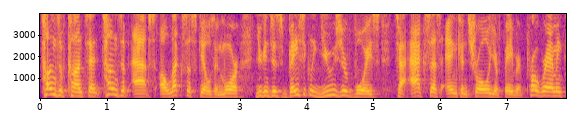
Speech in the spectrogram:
tons of content, tons of apps, Alexa skills, and more. You can just basically use your voice to access and control your favorite programming,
